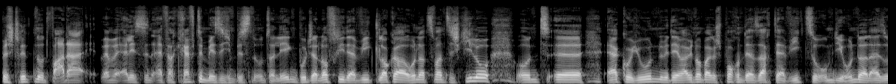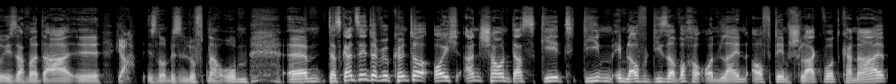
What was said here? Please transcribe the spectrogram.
bestritten und war da, wenn wir ehrlich sind, einfach kräftemäßig ein bisschen unterlegen. Pujanowski, der wiegt locker 120 Kilo und äh, Erko Jun, mit dem habe ich nochmal gesprochen, der sagt, der wiegt so um die 100, also ich sag mal, da äh, ja, ist noch ein bisschen Luft nach oben. Ähm, das ganze Interview könnt ihr euch anschauen, das geht die im Laufe dieser Woche online auf dem Schlagwortkanal.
